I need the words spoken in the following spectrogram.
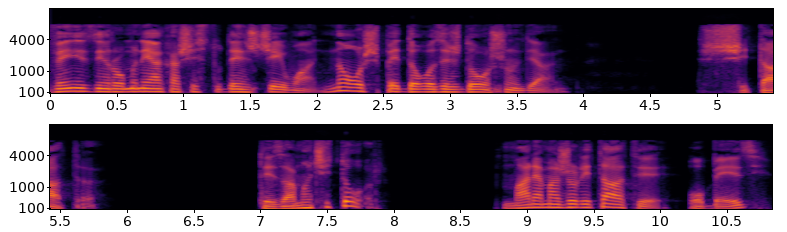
veniți din România ca și studenți J1, 19, 20, 21 de ani. Și tată, dezamăcitor. Marea majoritate obezi,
